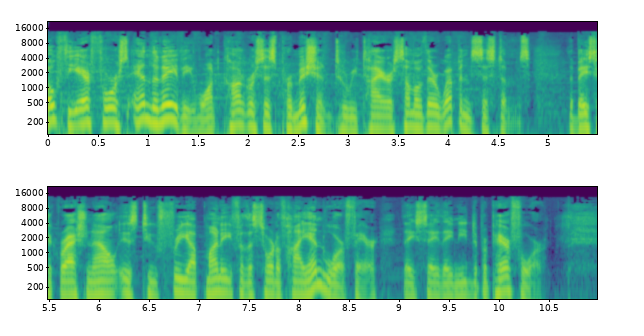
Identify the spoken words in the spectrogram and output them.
Both the Air Force and the Navy want Congress's permission to retire some of their weapons systems. The basic rationale is to free up money for the sort of high end warfare they say they need to prepare for.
